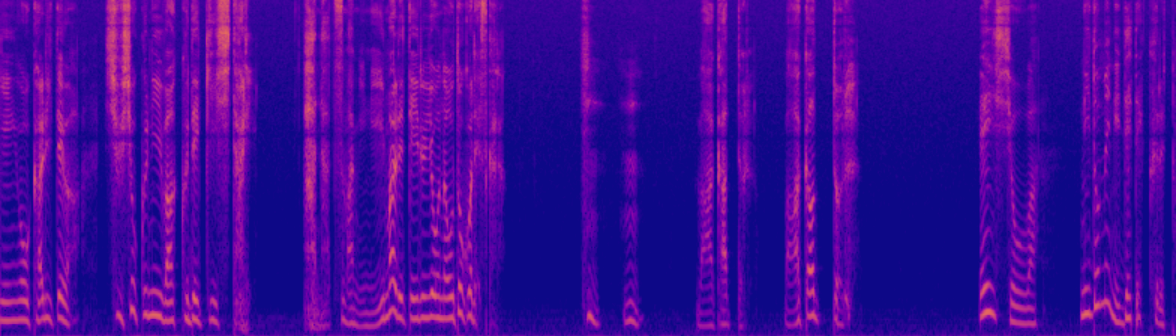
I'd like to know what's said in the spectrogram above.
銀を借りては主食に枠出来したり鼻つまみにいまれているような男ですから。ふんふん分かっとる分かっとる。炎章は二度目に出てくると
